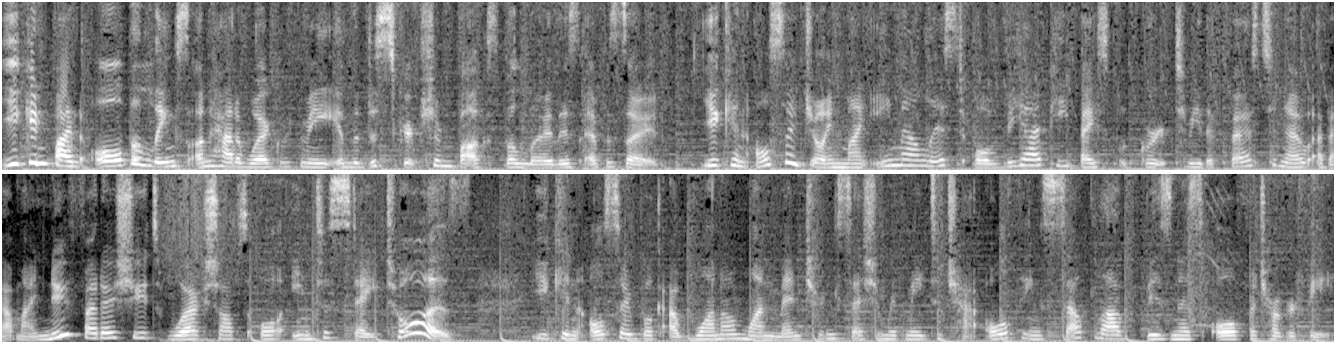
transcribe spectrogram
You can find all the links on how to work with me in the description box below this episode. You can also join my email list or VIP Facebook group to be the first to know about my new photo shoots, workshops, or interstate tours. You can also book a one on one mentoring session with me to chat all things self love, business, or photography.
